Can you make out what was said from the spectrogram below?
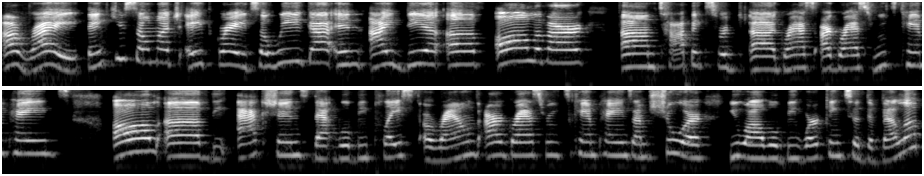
All right. Thank you so much, eighth grade. So we got an idea of all of our um, topics for uh, grass our grassroots campaigns, all of the actions that will be placed around our grassroots campaigns. I'm sure you all will be working to develop.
